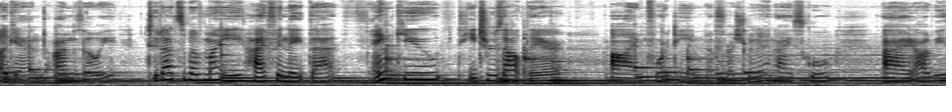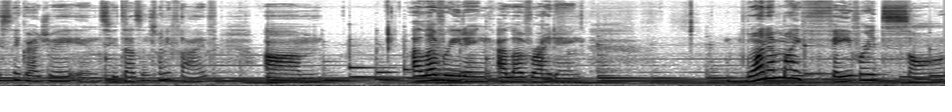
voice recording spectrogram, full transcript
again, I'm Zoë. Two dots above my E, hyphenate that. Thank you, teachers out there. I'm 14, a freshman in high school. I obviously graduate in 2025. Um, I love reading, I love writing. One of my favorite songs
